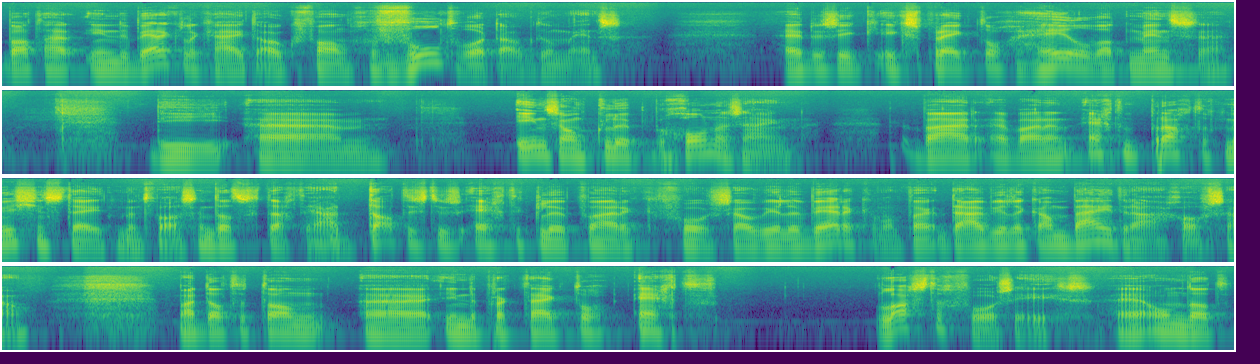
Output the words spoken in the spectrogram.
wat daar in de werkelijkheid ook van gevoeld wordt ook door mensen. dus ik, ik spreek toch heel wat mensen die uh, in zo'n club begonnen zijn waar, waar een, echt een prachtig mission statement was. En dat ze dachten, ja, dat is dus echt de club waar ik voor zou willen werken. Want daar, daar wil ik aan bijdragen of zo. Maar dat het dan uh, in de praktijk toch echt lastig voor ze is. Omdat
